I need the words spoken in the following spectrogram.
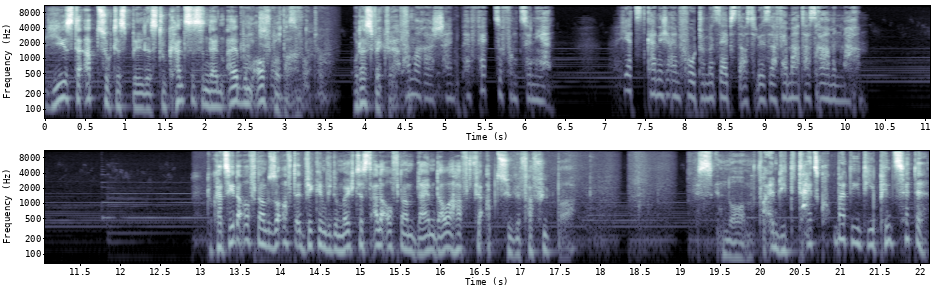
Hier ist der Abzug des Bildes. Du kannst es in deinem Album aufbewahren. Oder es wegwerfen. Die Kamera scheint perfekt zu funktionieren. Jetzt kann ich ein Foto mit Selbstauslöser für Marthas Rahmen machen. Du kannst jede Aufnahme so oft entwickeln, wie du möchtest. Alle Aufnahmen bleiben dauerhaft für Abzüge verfügbar. Ist enorm. Vor allem die Details. Guck mal, die, die Pinzette,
